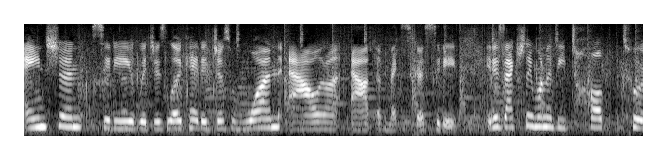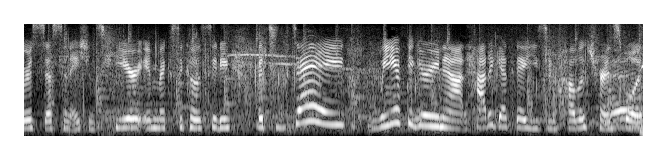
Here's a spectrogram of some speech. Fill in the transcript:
ancient city which is located just one hour out of Mexico City. It is actually one of the top tourist destinations here in Mexico City. But today we are figuring out how to get there using public transport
